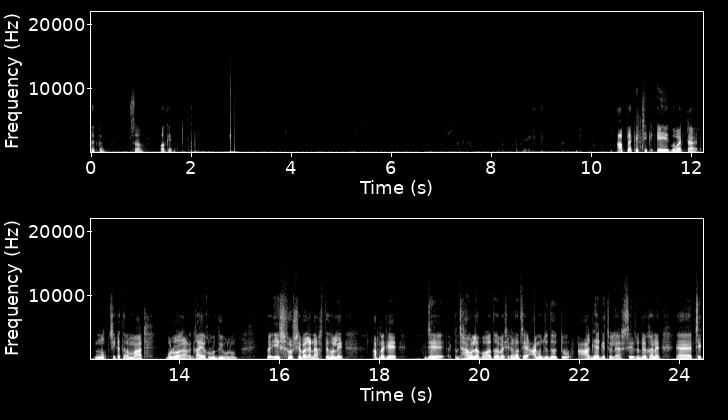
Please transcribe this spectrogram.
থাকবেন। সো ওকে আপনাকে ঠিক এইরকম একটা নকচি কাথার মাঠ বলুন আর গায়ে হলুদই বলুন। তো এই সর্ষে বাগানে আসতে হলে আপনাকে যে একটা ঝামেলা পোহাতে হবে, সেখানে হচ্ছে আমি যদি একটু আগে আগে চলে আসছি যদি ওখানে ঠিক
